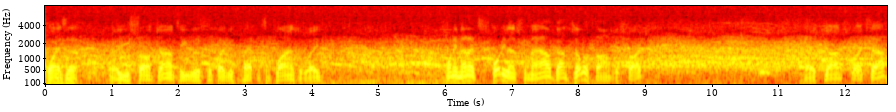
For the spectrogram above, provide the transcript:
Why is that? Well, you saw Johns. He was looked like he was batting some flies away. 20 minutes, 40 minutes from now, Godzilla-thon will start. As John strikes out.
